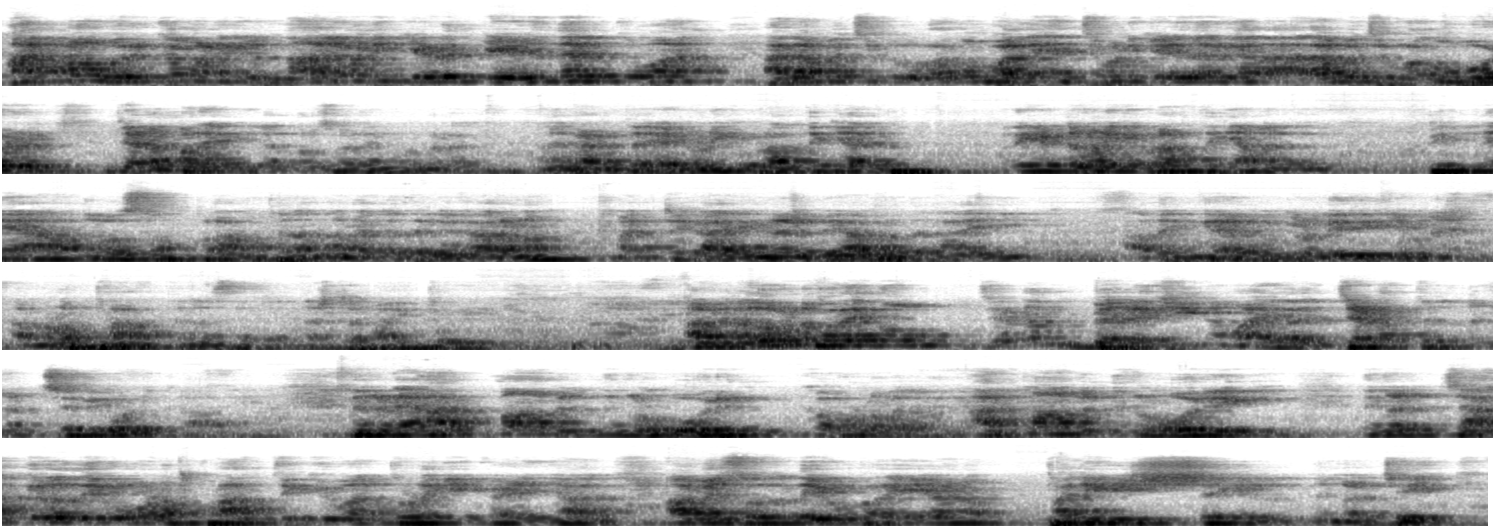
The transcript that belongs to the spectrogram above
ആത്മാവ് ഒരുക്കമാണെങ്കിൽ നാല് മണിക്ക് എടു എഴുന്നേൽക്കുവാൻ അലാം വെച്ചിട്ട് ഉറങ്ങുമ്പോൾ അല്ലെങ്കിൽ അഞ്ചു മണിക്ക് എഴുന്നേൽക്കാൻ അലാം വെച്ച് ഉറങ്ങുമ്പോഴും ജഡം പറയത്തില്ല. കുറച്ചുകൂടെ അടുത്ത് ഏഴ് മണിക്ക് പ്രാർത്ഥിക്കാമല്ലോ ഒരു എട്ട് മണിക്ക് പ്രാർത്ഥിക്കാമായിരുന്നു പിന്നെ ആ ദിവസം പ്രാർത്ഥന നടക്കത്തില്ല. കാരണം മറ്റു കാര്യങ്ങൾ വ്യാപൃതരായി അതെങ്ങനെ പോയിക്കൊണ്ടിരിക്കും. നമ്മുടെ പ്രാർത്ഥന സമയം നഷ്ടമായി പോയി അതുകൊണ്ട് പറയുന്നു ജഡം ബലഹീനമായത്. ജഡത്തിൽ നിങ്ങൾ ചെവി കൊടുക്കാതെ. നിങ്ങളുടെ ആത്മാവിൽ നിങ്ങൾ ഒരുക്കമുള്ളവരാണ് ആത്മാവിൽ നിങ്ങൾ ഒരുങ്ങി നിങ്ങൾ ജാഗ്രതയോടെ പ്രാർത്ഥിക്കുവാൻ തുടങ്ങി കഴിഞ്ഞാൽ ആമേ സ്വന്തം ദൈവം പറയുകയാണ് പരീക്ഷയിൽ നിങ്ങൾ ജയിക്കും.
